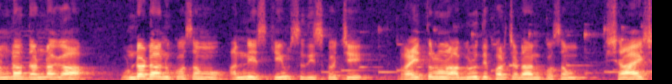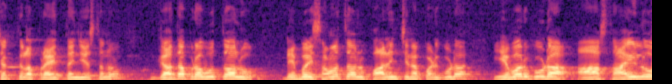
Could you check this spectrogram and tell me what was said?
అండదండగా ఉండడాని కోసము అన్ని స్కీమ్స్ తీసుకొచ్చి రైతులను అభివృద్ధి పరచడానికి కోసం శాయశక్తుల ప్రయత్నం చేస్తున్నాం. గత ప్రభుత్వాలు డెబ్బై సంవత్సరాలు పాలించినప్పటికీ కూడా ఎవరు కూడా ఆ స్థాయిలో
